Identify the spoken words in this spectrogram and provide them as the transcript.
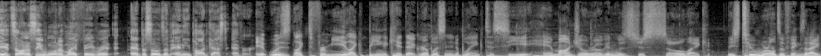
It's honestly one of my favorite episodes of any podcast ever. It was like for me, like being a kid that grew up listening to Blink, to see him on Joe Rogan was just so like these two worlds of things that I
